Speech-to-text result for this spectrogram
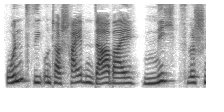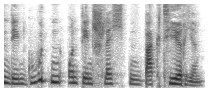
Und sie unterscheiden dabei nicht zwischen den guten und den schlechten Bakterien.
